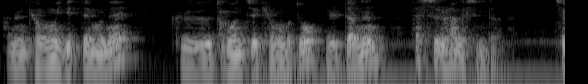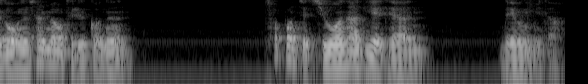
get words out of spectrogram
하는 경우이기 때문에 그 두 번째 경우도 일단은 패스를 하겠습니다. 제가 오늘 설명드릴 거는 첫 번째 지원하기에 대한 내용입니다.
